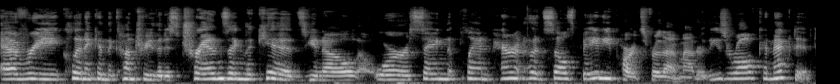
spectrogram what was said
every clinic in the country that is transing the kids, you know, or saying that Planned Parenthood sells baby parts for that matter. These are all connected.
